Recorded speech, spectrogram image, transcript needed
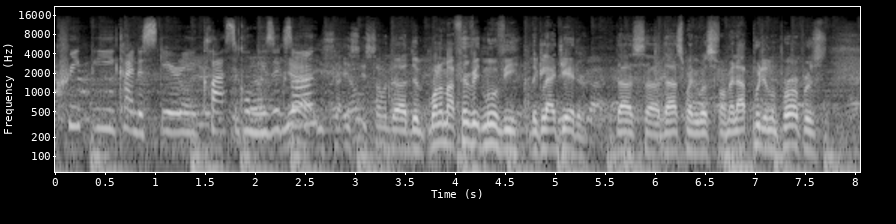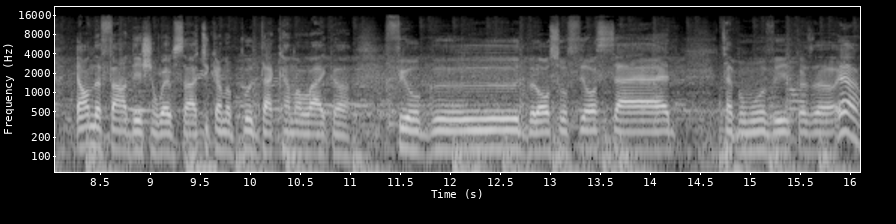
creepy kind of scary classical music Yeah, song. it's, it's, it's some of the, the, one of my favorite movie, The Gladiator. That's uh, that's what it was from, and I put it on purpose on the foundation website to kind of put that kind of like uh, feel good, but also feel sad type of movie. Because uh, yeah,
